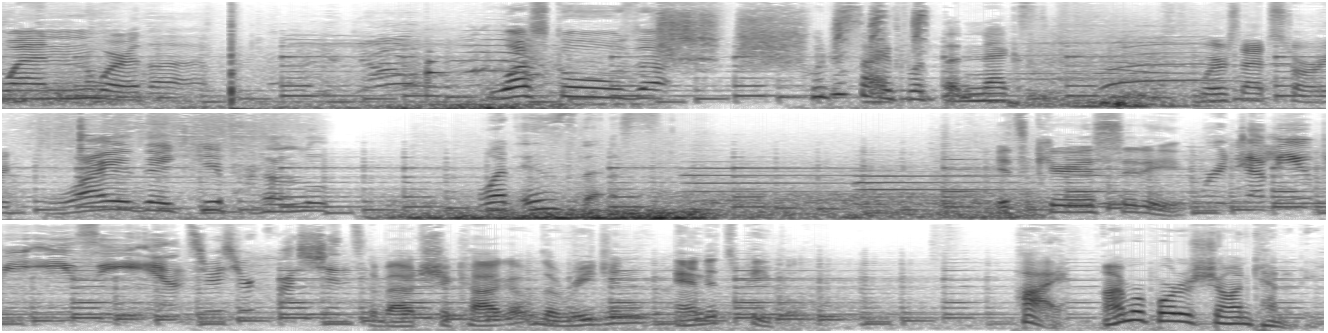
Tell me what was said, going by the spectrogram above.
when were the what schools? Uh, Who decides what the next? Where's that story? Why they keep the loop? What is this? It's Curious City. where WBEZ answers your questions about Chicago, the region, and its people. Hi, I'm reporter Sean Kennedy.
